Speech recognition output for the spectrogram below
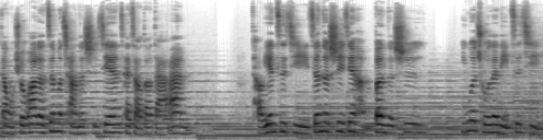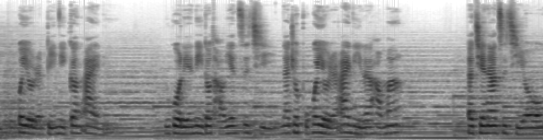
但我却花了这么长的时间才找到答案。讨厌自己真的是一件很笨的事，因为除了你自己，不会有人比你更爱你。如果连你都讨厌自己，那就不会有人爱你了，好吗？要接纳自己哦。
